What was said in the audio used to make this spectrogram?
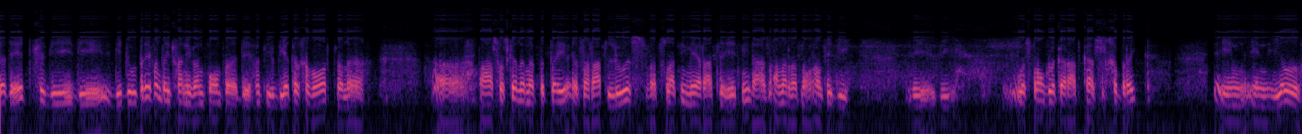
Dat het die die die doeltreffendheid van die windpompe definitief beter geword. Hulle uh daar's verskillende partye is radloos wat glad nie meer radde het nie. Daar's ander wat nog altyd die die die oorspronklike radkas gebruik en en heel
